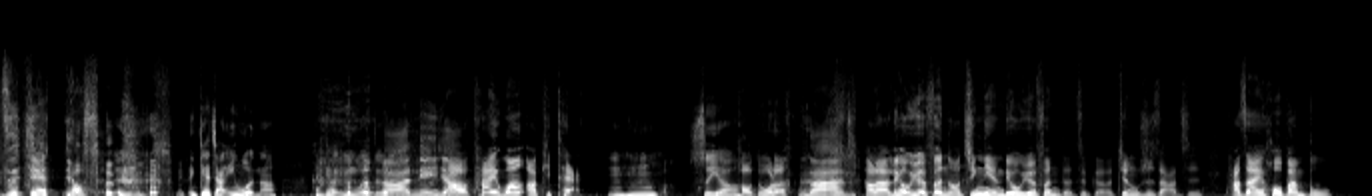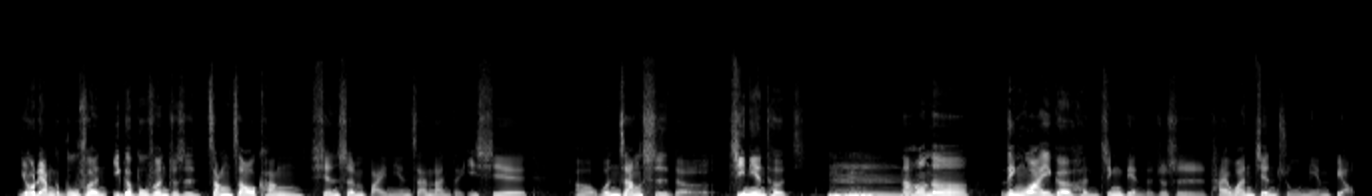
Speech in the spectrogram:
直接咬成。你可以讲英文啊，它应该有英文对不对？来念一下。好，《台湾 Architect》。嗯哼，是哦，好多了。赞。好了，六月份哦，今年六月份的这个《建筑师杂志》，它在后半部。有两个部分，一个部分就是张兆康先生百年展览的一些呃文章式的纪念特辑，嗯，然后呢，另外一个很经典的就是台湾建筑年表，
